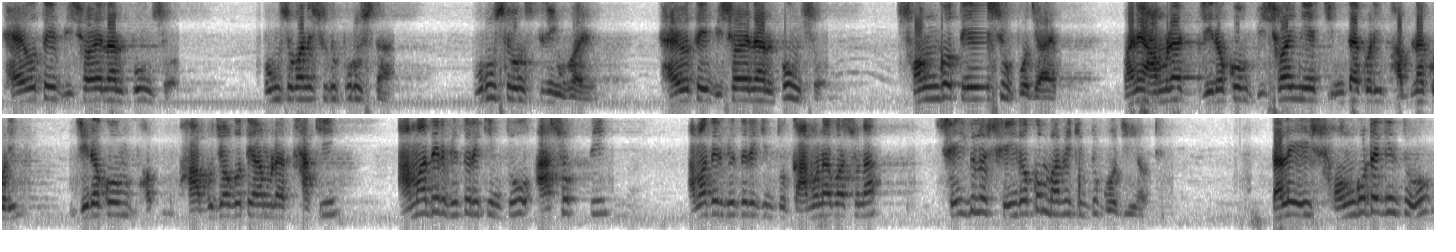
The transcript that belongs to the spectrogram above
ধ্যায়তে বিষয় নান পুংস। পুংস মানে শুধু পুরুষ না, পুরুষ এবং স্ত্রী উভয়। ধ্যায়তে বিষয় নান পুংস। সঙ্গ তেসু উপজয়। মানে আমরা যেরকম বিষয় নিয়ে চিন্তা করি, ভাবনা করি, যেরকম ভ- ভাব জগতে আমরা থাকি, আমাদের ভেতরে কিন্তু আসক্তি, আমাদের ভেতরে কিন্তু কামনা বাসনা, সেইগুলো সেই রকম ভাবে কিন্তু গজিয়ে ওঠে। তাহলে এই সঙ্গটা কিন্তু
